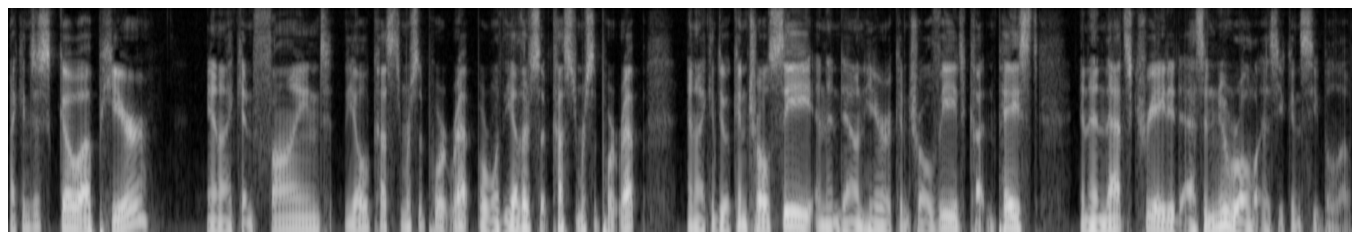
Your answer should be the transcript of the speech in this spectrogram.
I can just go up here and I can find the old customer support rep or one of the other customer support rep, and I can do a control C and then down here a control V to cut and paste, and then that's created as a new role as you can see below.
